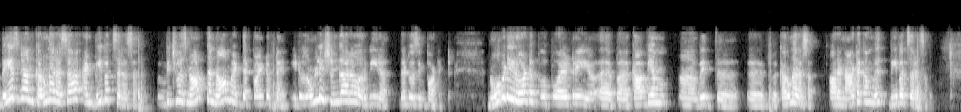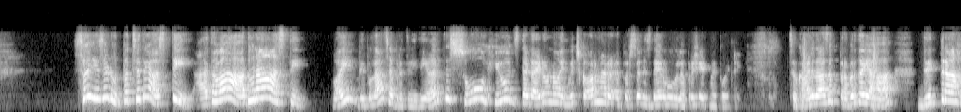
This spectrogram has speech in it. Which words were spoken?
based on Karuna Rasa and Bibhatsa Rasa, which was not the norm at that point of time. It was only Shringara or Veera that was important. Nobody wrote a poetry, uh, kavyam uh, with uh, uh, Karuna Rasa or an natakam with Bibhatsa Rasa. So he said, Utpatsyate asti, athava aduna asti. Why? Vipula cha prithvi. The earth is so huge that I don't know in which corner a person is there who will appreciate my poetry. सो कालिदासप्रभृतयः द्वित्राः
